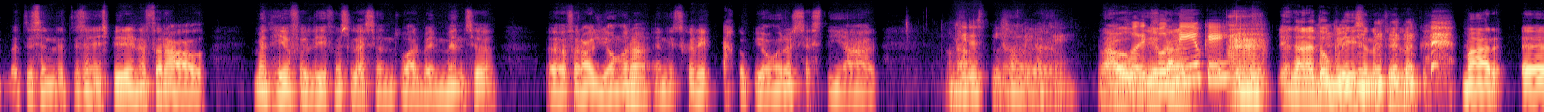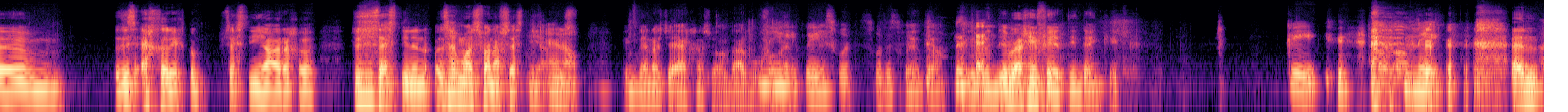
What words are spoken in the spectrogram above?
het, is een, het is een inspirerend verhaal met heel veel levenslessen, waarbij mensen, eh, vooral jongeren, en het is gericht echt op jongeren, 16 jaar. Oké, Nou, dus niet van mij. eh, Oké. Nou, ik voel, het- oké. je kan het ook lezen natuurlijk. Maar ehm, het is echt gericht op 16-jarigen. Tussen 16 en, zeg maar vanaf 16 jaar. En Dus. Ik denk dat je ergens wel daarboven Nee, bent. ik weet, is goed, is goed, is goed. Ja, toch? je, bent, je bent geen 14, denk ik. Oké. nee. En,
